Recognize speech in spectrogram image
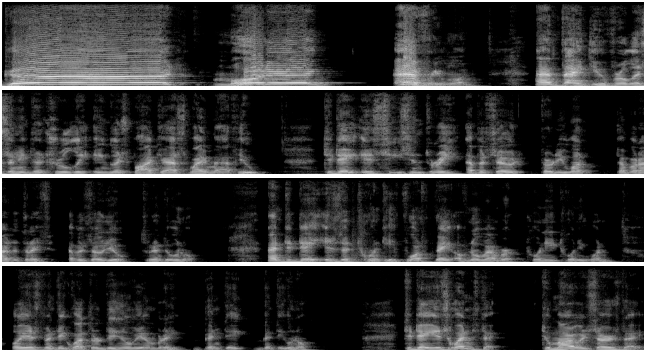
Good morning, everyone. And thank you for listening to Truly English Podcast by Matthew. Today is season 3, episode 31, temporada 3, episodio 31. And today is the 24th day of November 2021. Hoy es 24 de noviembre 2021. Today is Wednesday. Tomorrow is Thursday.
